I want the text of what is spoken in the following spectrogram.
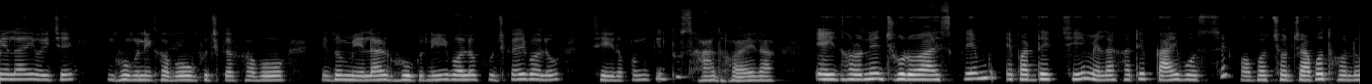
মেলায় ওই যে ঘুগনি খাব, ফুচকা খাব, কিন্তু মেলার ঘুগনিই বলো, ফুচকাই বলো সেই রকম কিন্তু স্বাদ হয় না। এই ধরনের ঝুড়ো আইসক্রিম এবার দেখছি মেলাঘাটে প্রায় বসছে, ক বছর যাবৎ হলো।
